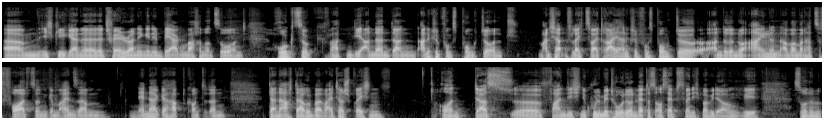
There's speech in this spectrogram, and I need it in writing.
ähm, ich gehe gerne Trailrunning in den Bergen machen und so. Und ruckzuck hatten die anderen dann Anknüpfungspunkte und manche hatten vielleicht zwei, drei Anknüpfungspunkte, andere nur einen, mhm. aber man hat sofort so einen gemeinsamen Nenner gehabt, konnte dann danach darüber weitersprechen. Und das äh, fand ich eine coole Methode und werde das auch selbst, wenn ich mal wieder irgendwie so eine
